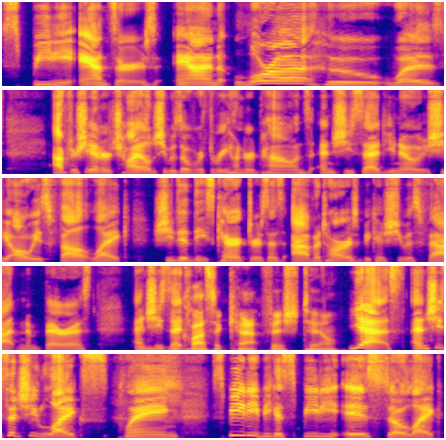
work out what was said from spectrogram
Speedy answers. And Laura, who was after she had her child, she was over 300 pounds. And she said, you know, she always felt like she did these characters as avatars because she was fat and embarrassed. And she The said, classic catfish tale. yes. And she said she likes playing Speedy because Speedy is so like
